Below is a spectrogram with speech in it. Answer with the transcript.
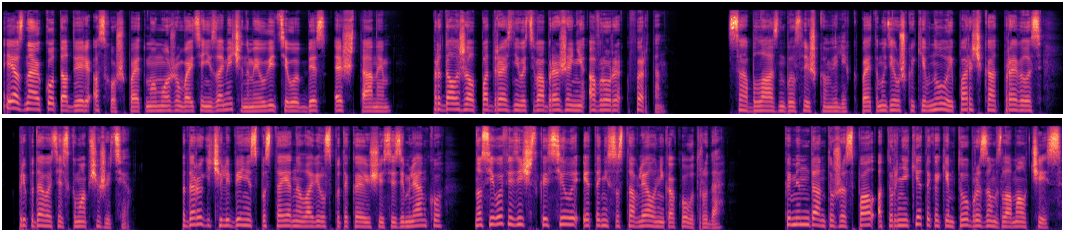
я знаю код от двери Асхош, поэтому мы можем войти незамеченными и увидеть его без эштаны», продолжал подразнивать воображение Авроры Фертон. Соблазн был слишком велик, поэтому девушка кивнула, и парочка отправилась к преподавательскому общежитию. По дороге челебенец постоянно ловил спотыкающуюся землянку, но с его физической силой это не составляло никакого труда. Комендант уже спал, а турникеты каким-то образом взломал Чейз.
